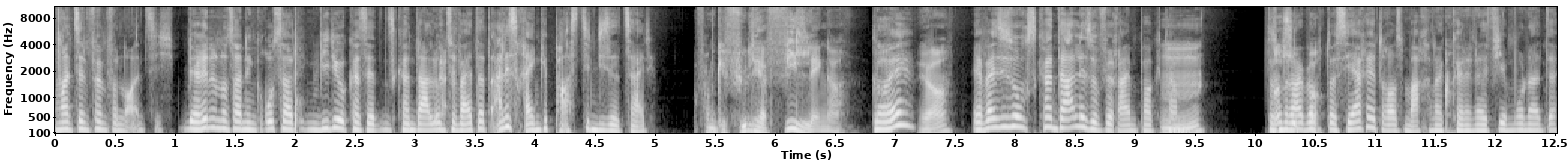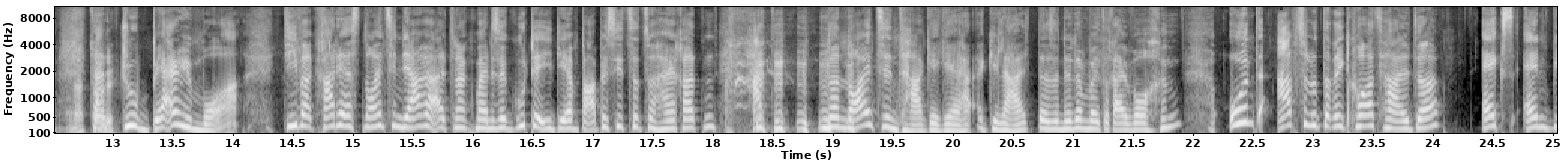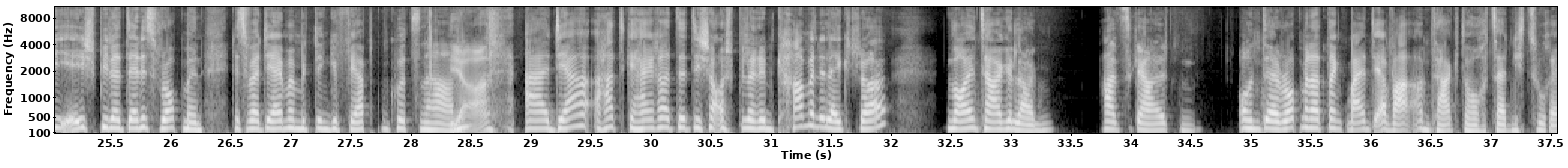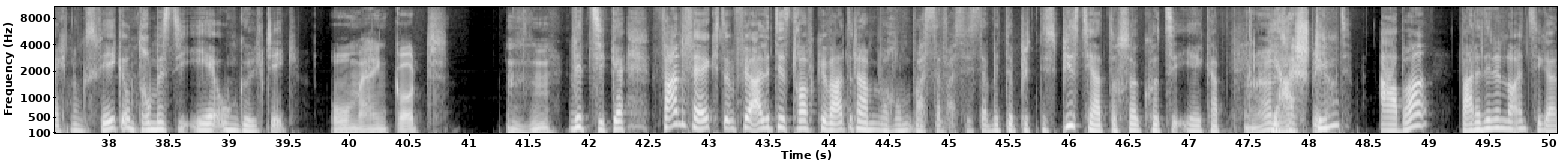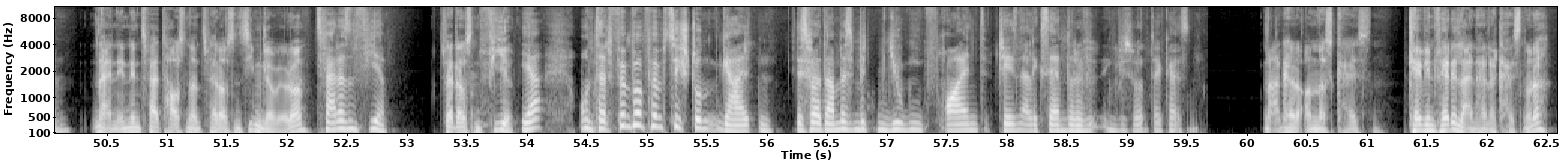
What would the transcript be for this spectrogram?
1995. Wir erinnern uns an den großartigen Videokassettenskandal und so weiter. Hat alles reingepasst in dieser Zeit. Vom Gefühl her viel länger. Geil? Ja. Ja, weil sie so Skandale so viel reinpackt haben. Mhm. Dass Na, man da auch eine Serie draus machen hat können, in vier Monate. Na. Dann Drew Barrymore, die war gerade erst 19 Jahre alt und hat gemeint, es ist eine gute Idee, einen Barbesitzer zu heiraten. Hat nur 19 Tage ge gehalten, also nicht einmal drei Wochen. Und absoluter Rekordhalter, Ex-NBA-Spieler Dennis Rodman, das war der immer mit den gefärbten kurzen Haaren. Ja. Äh, der hat geheiratet, die Schauspielerin Carmen Electra, neun Tage lang hat es gehalten. Und der Rodman hat dann gemeint, er war am Tag der Hochzeit nicht zurechnungsfähig und darum ist die Ehe ungültig. Oh mein Gott. Mhm. Witzig, gell? Fun Fact, für alle, die jetzt drauf gewartet haben, warum, was, was ist da mit der Britney Spears? Die hat doch so eine kurze Ehe gehabt. Ja, Ja, stimmt, aber war das in den 90ern? Nein, in den 2000ern, 2007, glaube ich, oder? 2004, 2004. ja? Und hat 55 Stunden gehalten. Das war damals mit dem Jugendfreund Jason Alexander oder irgendwie so hat der geheißen. Nein, der hat anders geheißen. Kevin Federlein hat er geheißen, oder?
